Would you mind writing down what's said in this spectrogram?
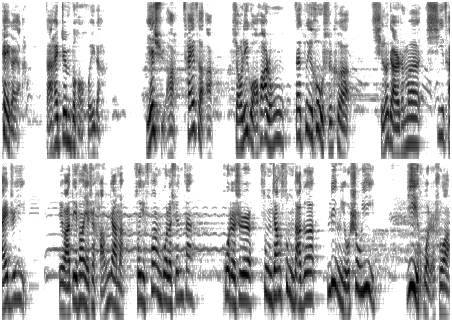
这个呀，咱还真不好回答。也许啊，猜测啊，小李广花荣在最后时刻起了点什么惜才之意，对吧？对方也是行家嘛，所以放过了宣赞，或者是宋江宋大哥另有授意，亦或者说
